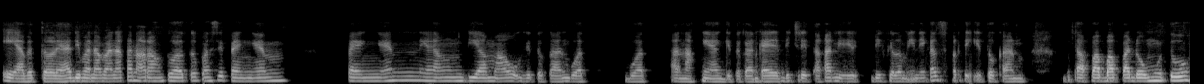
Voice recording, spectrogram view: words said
Iya betul ya. Di mana-mana kan orang tua tuh pasti pengen pengen yang dia mau gitu kan buat buat anaknya gitu kan kayak diceritakan di di film ini kan seperti itu kan betapa bapak Domu tuh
